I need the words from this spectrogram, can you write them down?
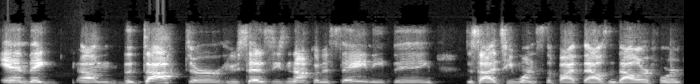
and they um, the doctor who says he's not going to say anything decides he wants the five thousand dollar for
